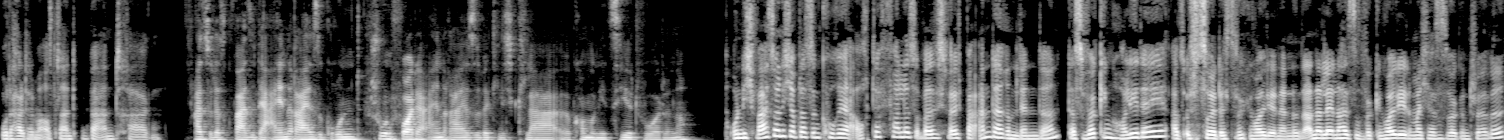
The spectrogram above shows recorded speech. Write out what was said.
oder halt im Ausland beantragen. Also dass quasi der Einreisegrund schon vor der Einreise wirklich klar äh, kommuniziert wurde, ne? Und ich weiß auch nicht, ob das in Korea auch der Fall ist, aber ich weiß bei anderen Ländern, das Working Holiday, also sorry, dass ich es Working Holiday nenne, in anderen Ländern heißt es Working Holiday, in manchen heißt es Work and Travel.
